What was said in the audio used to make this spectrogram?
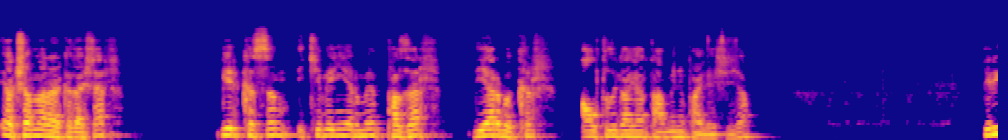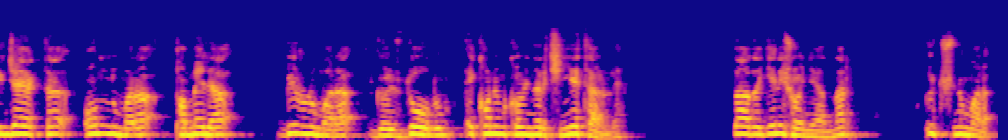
İyi akşamlar arkadaşlar. 1 Kasım 2020 Pazar Diyarbakır altılı ganyan tahmini paylaşacağım. Birinci ayakta 10 numara Pamela, 1 numara Gözde Oğlum ekonomik oyunlar için yeterli. Daha da geniş oynayanlar 3 numara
